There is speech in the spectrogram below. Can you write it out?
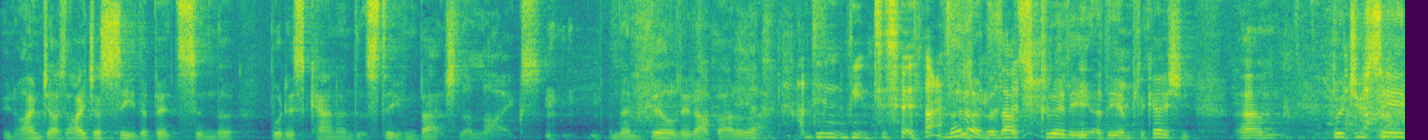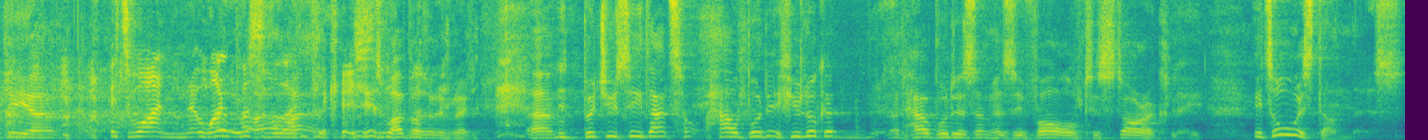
You know, I'm just, I just see the bits in the Buddhist canon that Stephen Batchelor likes and then build it up out of that. I didn't mean to say that. No, no, but that's clearly the implication. Um, but you see the... Uh, it's one, one possible uh, implication. It is one possible implication. Um, but you see, that's how Buddha, if you look at, at how Buddhism has evolved historically, it's always done this.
